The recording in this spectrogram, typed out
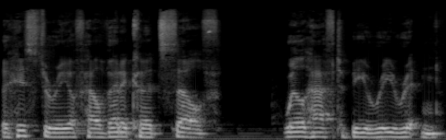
the history of Helvetica itself will have to be rewritten.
